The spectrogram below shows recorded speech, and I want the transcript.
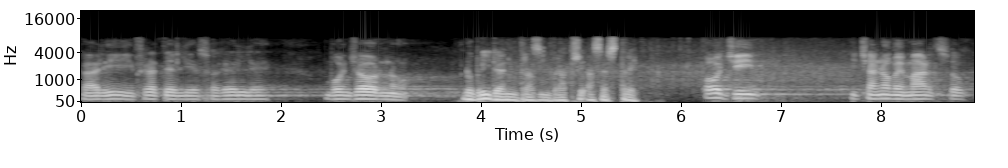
Cari fratelli e sorelle, buongiorno. Dobrý den, drazí bratři a sestry. Oggi, 19 marzo,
